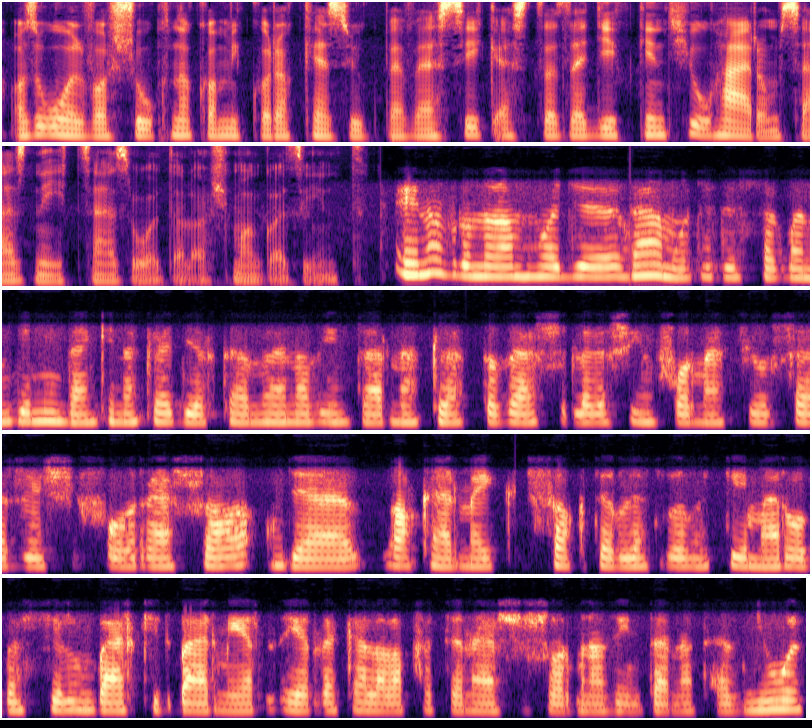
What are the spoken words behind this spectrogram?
az olvasóknak, amikor a kezükbe veszik ezt az egyébként jó 300-400 oldalas magazint? Én azt gondolom, hogy az elmúlt időszakban ugye mindenkinek egyértelműen az internet lett az elsődleges információszerzési forrása, ugye akármelyik szakterületről vagy témáról beszélünk, bárkit bármiért érdekel, alapvetően elsősorban az internethez nyúl,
